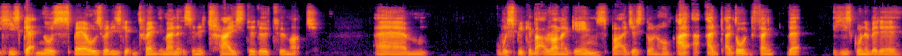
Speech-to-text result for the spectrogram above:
he's getting those spells where he's getting 20 minutes and he tries to do too much. Um, we speak about a run of games, but I just don't know. I I, I don't think that he's going to be the,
